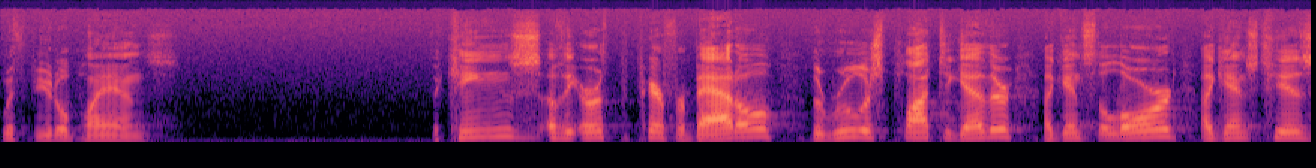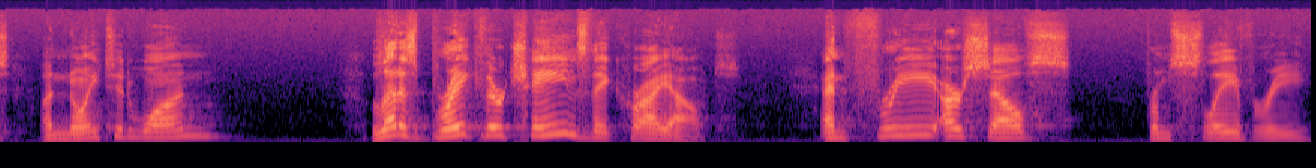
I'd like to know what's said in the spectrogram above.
with futile plans? The kings of the earth prepare for battle. The rulers plot together against the Lord, against his anointed one. Let us break their chains, they cry out, and free ourselves from slavery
